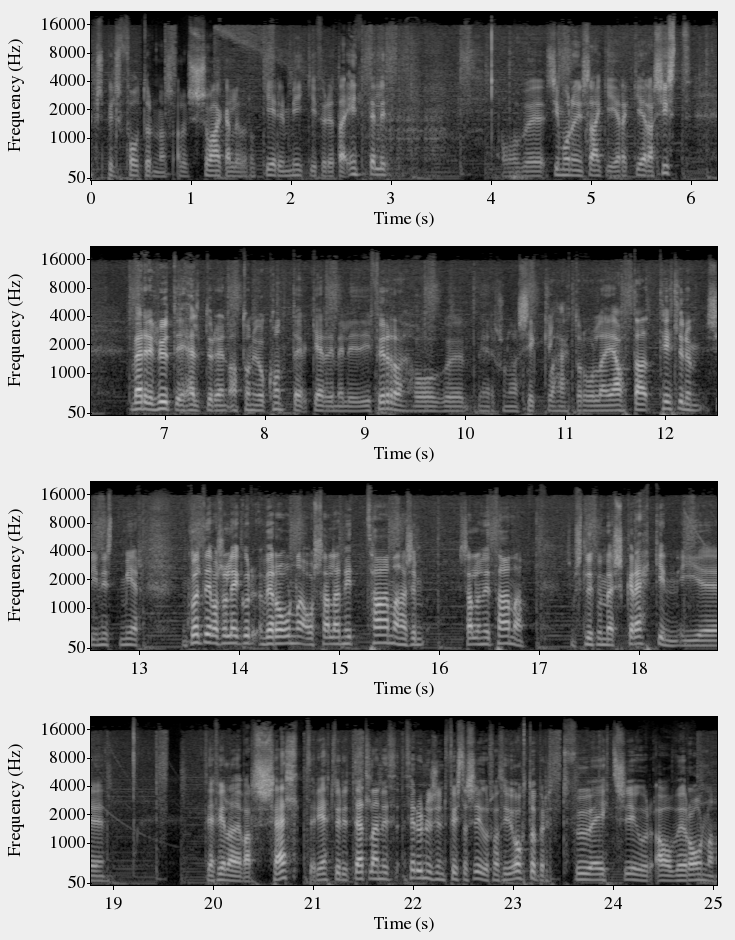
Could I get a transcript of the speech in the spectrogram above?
uppspilsfóturinn alveg svakalegur og gerir mikið fyrir þetta inderlið og Simone Inzaghi er að gera síst verri hluti heldur en Antonio Conte gerði með liði í fyrra og uh, er svona sigla hægt og róla í átta tillinum sínist mér. Um kvöldið var svo leikur Verona og Salernitana þar sem Salernitana sem sluppið með skrekkin í uh, þegar félagið var selt rétt fyrir deadlineið þegar unnur sinn fyrsta sigur frá því oktober 2-1 sigur á Verona.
